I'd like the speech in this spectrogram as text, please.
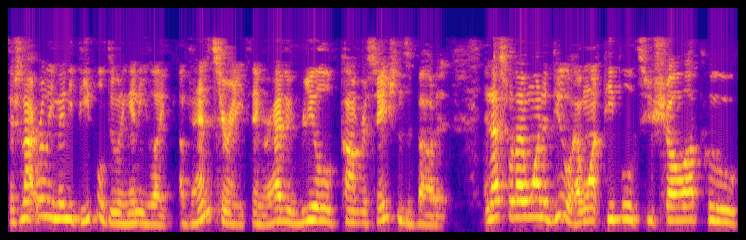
there's not really many people doing any like events or anything or having real conversations about it. And that's what I want to do. I want people to show up who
